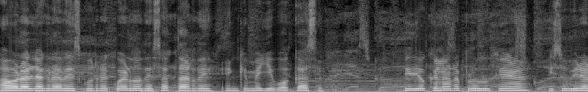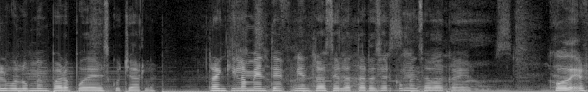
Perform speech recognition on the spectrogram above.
Ahora le agradezco el recuerdo de esa tarde en que me llevó a casa. Pidió que la reprodujera y subiera el volumen para poder escucharla. Tranquilamente mientras el atardecer comenzaba a caer. Joder,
